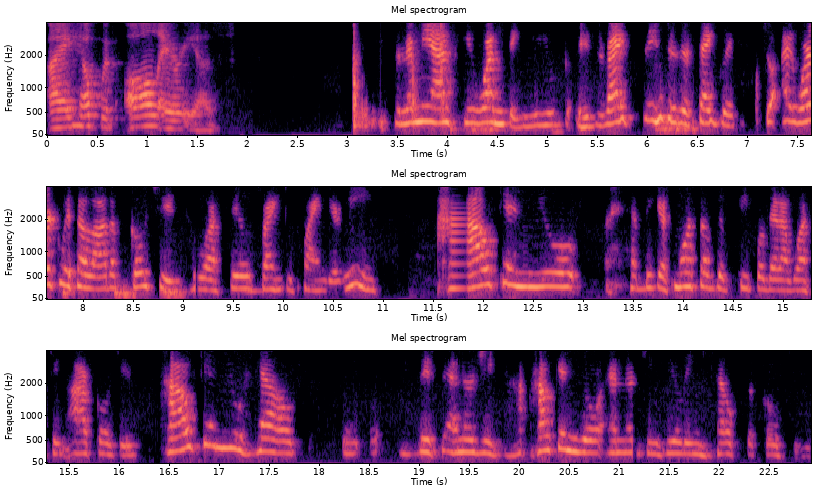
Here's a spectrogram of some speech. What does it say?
I help with all areas. So let me ask you one thing. You, it writes into the segue. So I work with a lot of coaches who are still trying to find their niche. How can you, because most of the people that are watching are coaches, how can you help this energy? How can your energy healing help the coaches?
